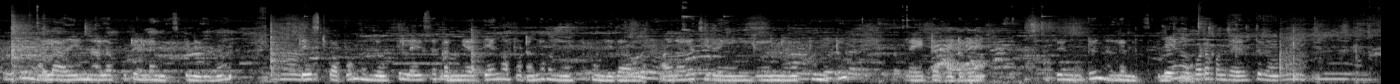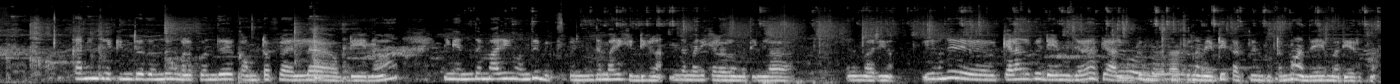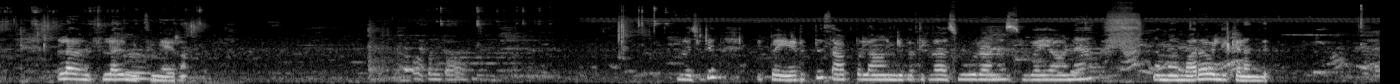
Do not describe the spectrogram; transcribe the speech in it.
போட்டு நல்லா அதையும் நல்லா போட்டு நல்லா மிக்ஸ் பண்ணிடுவோம் டேஸ்ட் பார்ப்போம். கொஞ்சம் உப்பு லைஸாக கம்மியாக தேங்காய் போட்டோம்னா கொஞ்சம் உப்பு கொஞ்சம் இதாகும். அதனால் சரி ரெண்டு உப்பு மட்டும் லைட்டாக போட்டுக்கலாம். உப்பையும் போட்டு நல்லா மிக்ஸ் பண்ணி தேங்காய் போட்டால் கொஞ்சம் எடுத்துடும் கரண்டில் கிண்டுறது வந்து உங்களுக்கு வந்து கம்ஃபர்டபுளாக இல்லை அப்படின்னா நீங்கள் இந்த மாதிரியும் வந்து மிக்ஸ் பண்ணி இந்த மாதிரி கிண்டிக்கலாம். இந்த மாதிரி கிளறும் பார்த்தீங்களா இது மாதிரியும். இது வந்து கிழங்குக்கு டேமேஜ் ஆகாது. அப்படியே அளவுக்கு மிக்ஸ் பண்ணி நம்ம எப்படி கட் பண்ணி போட்டோமோ அதே மாதிரி இருக்கும். நல்லா ஃபுல்லாகவே மிக்சிங் ஆயிடும் வச்சுட்டு இப்போ எடுத்து சாப்பிட்லாம். இங்கே பார்த்தீங்களா? சூடான சுவையான நம்ம மரவள்ளி கிழங்கு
